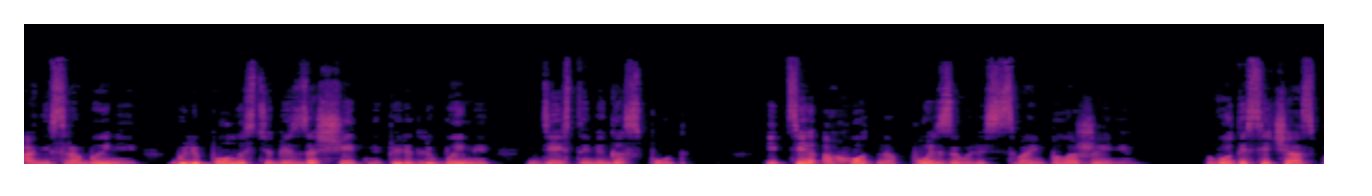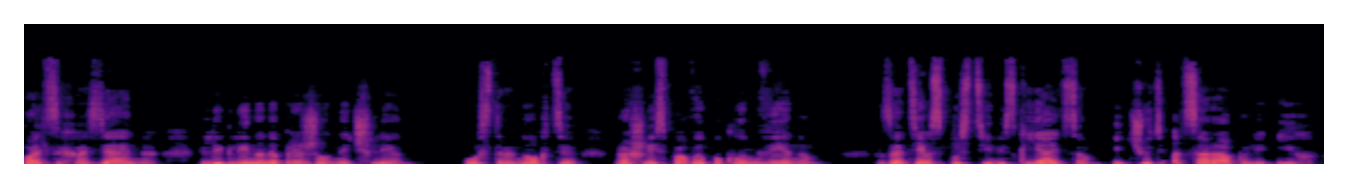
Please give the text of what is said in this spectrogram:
Они с рабыней были полностью беззащитны перед любыми действиями господ, и те охотно пользовались своим положением. Вот и сейчас пальцы хозяина легли на напряженный член. Острые ногти прошлись по выпуклым венам, затем спустились к яйцам и чуть оцарапали их.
